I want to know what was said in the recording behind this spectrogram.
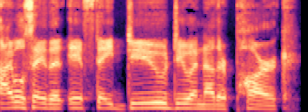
i will say that if they do do another park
